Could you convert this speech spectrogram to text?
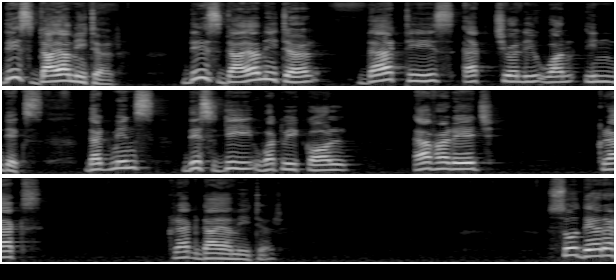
this diameter, this diameter that is actually one index. That means this d what we call average cracks crack diameter. So, there are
